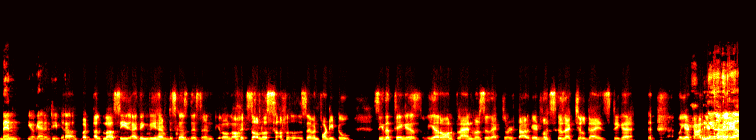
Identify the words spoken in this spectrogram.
then you're guaranteed. Yeah, to. but Alpana, see, I think we have discussed this, and you know now it's almost 7:42. See, the thing is, we are all plan versus actual, target versus actual guys. ठीक है? भैया target मिलेगा मिलेगा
